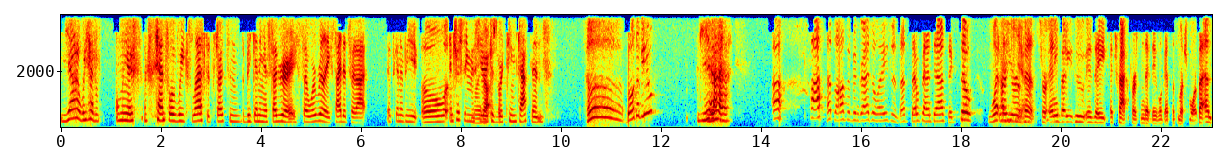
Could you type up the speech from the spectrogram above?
Yeah, we have only a, a handful of weeks left. It starts in the beginning of February, so we're really excited for that. It's going to be oh, interesting this year because we're team captains. Both of you? Yeah. yeah. that's awesome. Congratulations. That's so fantastic. So what are your you. events for anybody who is a, a track person that they will get this much more? But um,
